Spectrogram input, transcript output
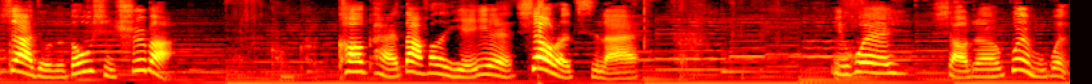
下酒的东西吃吧。”慷慨大方的爷爷笑了起来。你会想着贵不贵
